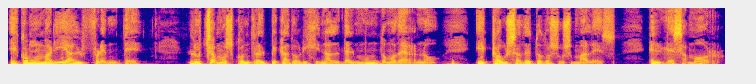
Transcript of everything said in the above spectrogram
y con María al frente, luchamos contra el pecado original del mundo moderno y causa de todos sus males, el desamor,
